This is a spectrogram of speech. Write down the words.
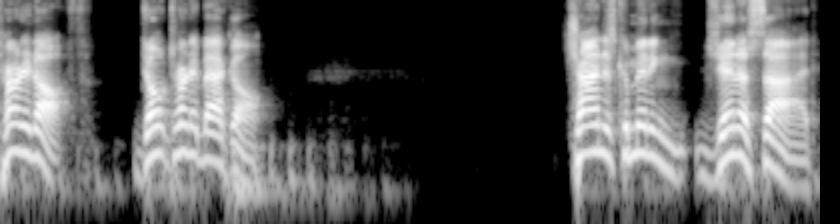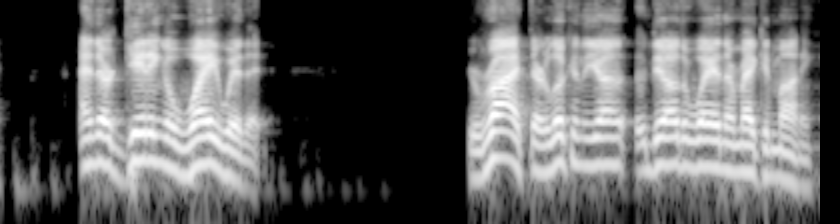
Turn it off. Don't turn it back on. China's committing genocide and they're getting away with it. You're right. They're looking the, the other way and they're making money.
